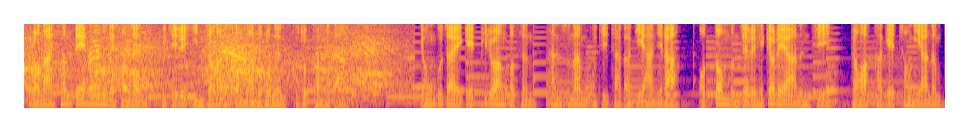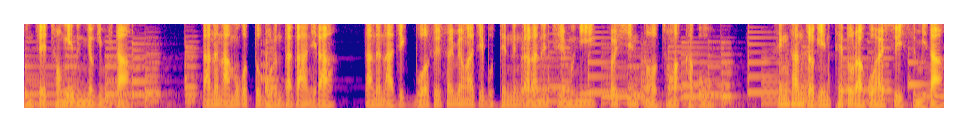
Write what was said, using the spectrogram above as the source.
그러나 현대 학문에서는 무지를 인정하는 것만으로는 부족합니다. 연구자에게 필요한 것은 단순한 무지 자각이 아니라 어떤 문제를 해결해야 하는지 명확하게 정의하는 문제 정의 능력입니다. 나는 아무것도 모른다가 아니라 나는 아직 무엇을 설명하지 못했는가라는 질문이 훨씬 더 정확하고 생산적인 태도라고 할 수 있습니다.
